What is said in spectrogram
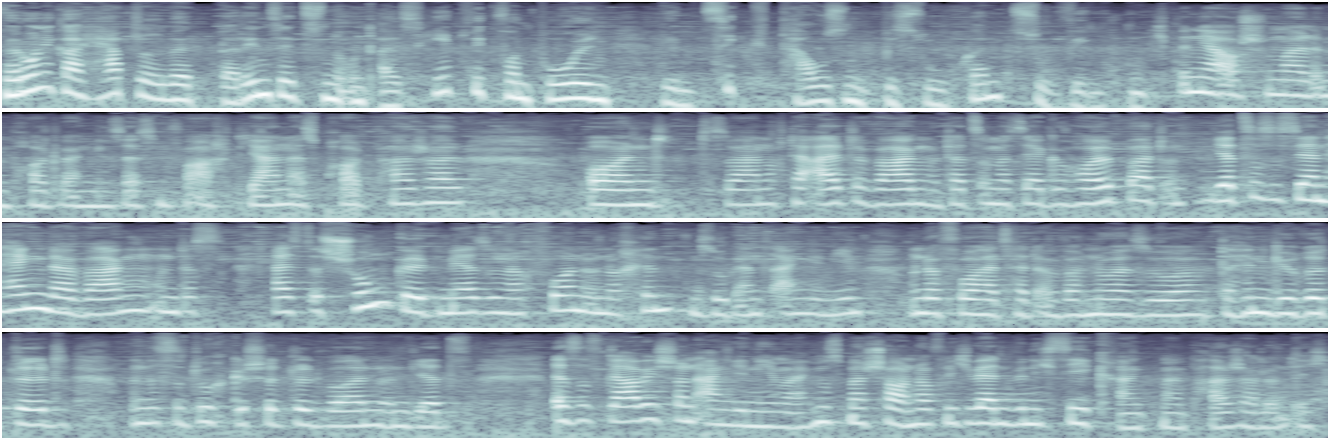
Veronika Hertel wird darin sitzen und als Hedwig von Polen den zigtausend Besuchern zuwinken. Ich bin ja auch schon mal im Brautwagen gesessen vor acht Jahren als Brautpaschal. Und das war noch der alte Wagen und hat immer sehr geholpert. Und jetzt ist es ja ein hängender Wagen und das heißt, es schunkelt mehr so nach vorne und nach hinten, so ganz angenehm. Und davor hat es halt einfach nur so dahin gerüttelt und ist so durchgeschüttelt worden. Und jetzt ist es, glaube ich, schon angenehmer. Ich muss mal schauen. Hoffentlich werden wir nicht seekrank, mein Paschal und ich.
